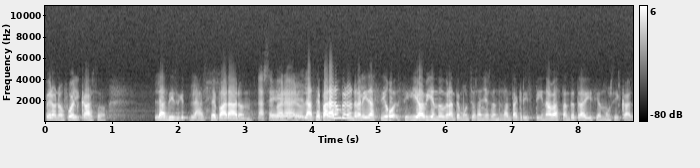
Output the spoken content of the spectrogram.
pero no fue el caso. Las, las separaron. Las separaron. Eh, las separaron, pero en realidad sigo- siguió habiendo durante muchos años en Santa Cristina bastante tradición musical.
